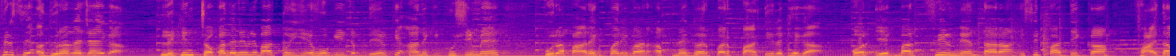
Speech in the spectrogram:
फिर से अधूरा रह जाएगा। लेकिन चौका देने वाली बात तो ये होगी, जब देव के आने की खुशी में पूरा पारेख परिवार अपने घर पर पार्टी रखेगा। और एक बार फिर नैन तारा इसी पार्टी का फ़ायदा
